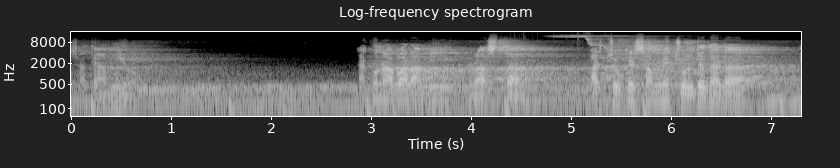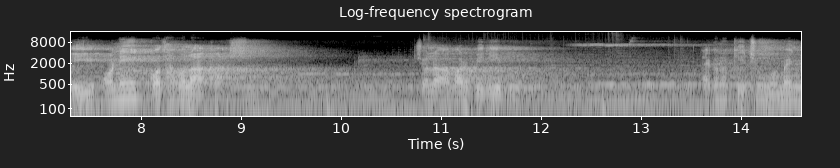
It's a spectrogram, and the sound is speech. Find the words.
সাথে আমিও। এখন আবার আমি, রাস্তা আর চোখের সামনে চলতে থাকা এই অনেক কথা বলা আকাশ। চলো আবার বেরিয়ে পড়ি। এখনও কিছু মোমেন্ট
